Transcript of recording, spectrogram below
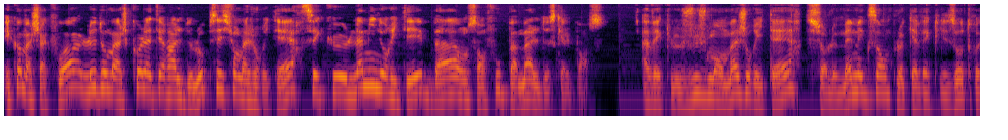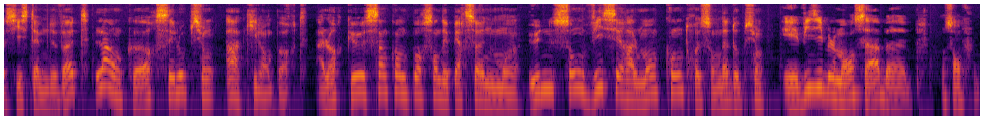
Et comme à chaque fois, le dommage collatéral de l'obsession majoritaire, c'est que la minorité, bah on s'en fout pas mal de ce qu'elle pense avec le jugement majoritaire, sur le même exemple qu'avec les autres systèmes de vote, là encore c'est l'option A qui l'emporte, alors que 50% des personnes moins une sont viscéralement contre son adoption. Et visiblement ça, bah, on s'en fout.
